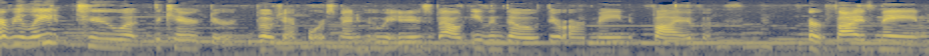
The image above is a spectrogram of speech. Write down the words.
I relate to the character Bojack Horseman, who it is about, even though there are main five or five main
